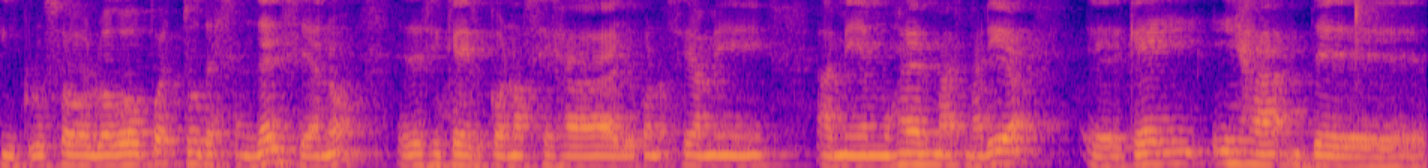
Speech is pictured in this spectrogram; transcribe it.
incluso luego pues tu descendencia, ¿no? Es decir, que conoces a, yo conocí a mi, a mi mujer María, eh, que es hija de,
